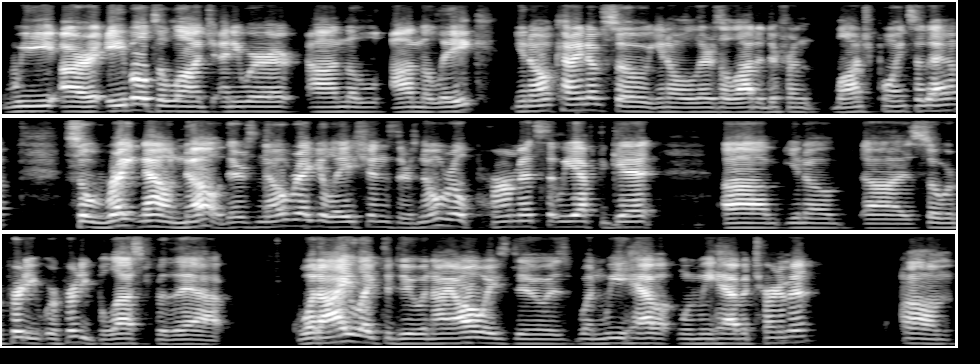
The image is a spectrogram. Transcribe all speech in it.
we are able to launch anywhere on the on the lake. You know, kind of. So you know, there's a lot of different launch points of that. So right now, no, there's no regulations. There's no real permits that we have to get. Um, you know, uh, so we're pretty we're pretty blessed for that. What I like to do, and I always do, is when we have when we have a tournament, um,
